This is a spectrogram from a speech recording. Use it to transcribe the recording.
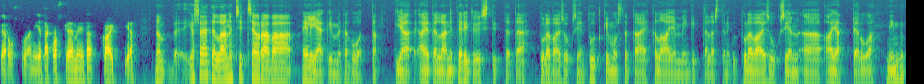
perustuen, ja tämä koskee meitä kaikkia. No, jos ajatellaan nyt sitten seuraavaa 40 vuotta, ja ajatellaan nyt erityisesti tätä tulevaisuuksien tutkimusta tai ehkä laajemminkin tällaista niin tulevaisuuksien ää, ajattelua, niin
